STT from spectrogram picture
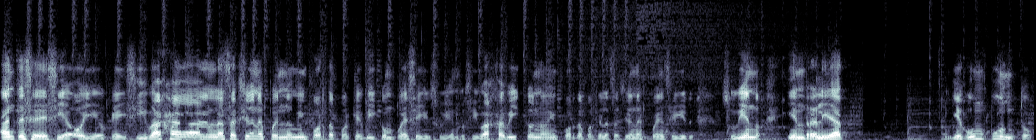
antes se decía, oye, ok, si bajan las acciones, pues no me importa porque Bitcoin puede seguir subiendo. Si baja Bitcoin, no me importa porque las acciones pueden seguir subiendo. Y en realidad llegó un punto,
